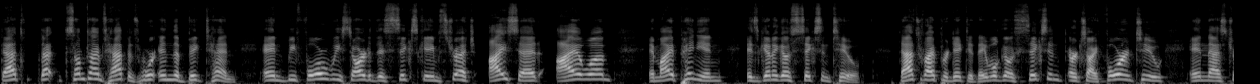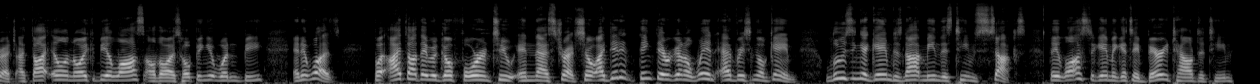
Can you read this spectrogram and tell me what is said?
that's that sometimes happens. We're in the Big Ten, and before we started this six game stretch, I said Iowa, in my opinion, is going to go six and two. That's what I predicted. They will go six and or sorry four and two in that stretch. I thought Illinois could be a loss, although I was hoping it wouldn't be, and it was. But I thought they would go four and two in that stretch. So I didn't think they were going to win every single game. Losing a game does not mean this team sucks. They lost a game against a very talented team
